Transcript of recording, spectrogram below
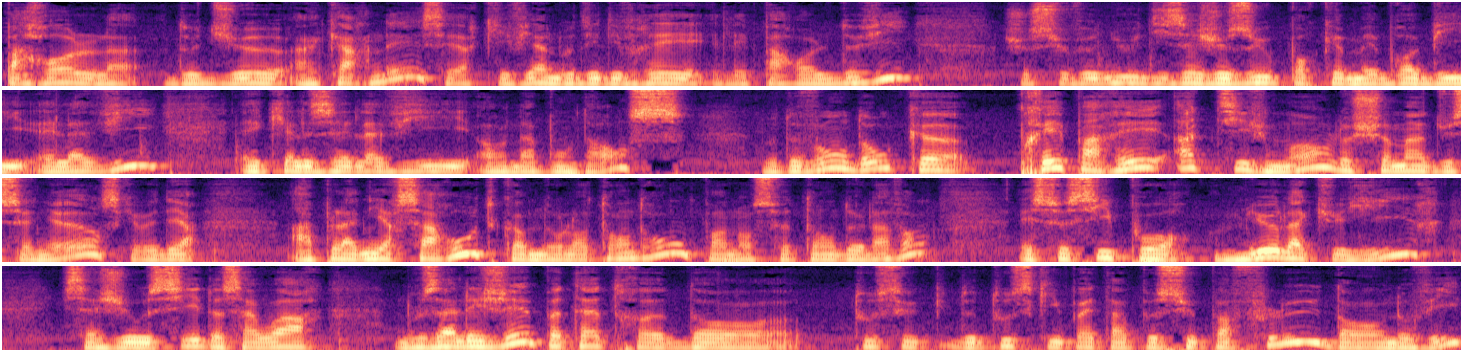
parole de Dieu incarné, c'est-à-dire qui vient nous délivrer les paroles de vie. Je suis venu, disait Jésus, pour que mes brebis aient la vie et qu'elles aient la vie en abondance. Nous devons donc euh, préparer activement le chemin du Seigneur, ce qui veut dire aplanir sa route, comme nous l'entendrons pendant ce temps de l'Avent, et ceci pour mieux l'accueillir. Il s'agit aussi de savoir nous alléger peut-être de tout ce qui peut être un peu superflu dans nos vies.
